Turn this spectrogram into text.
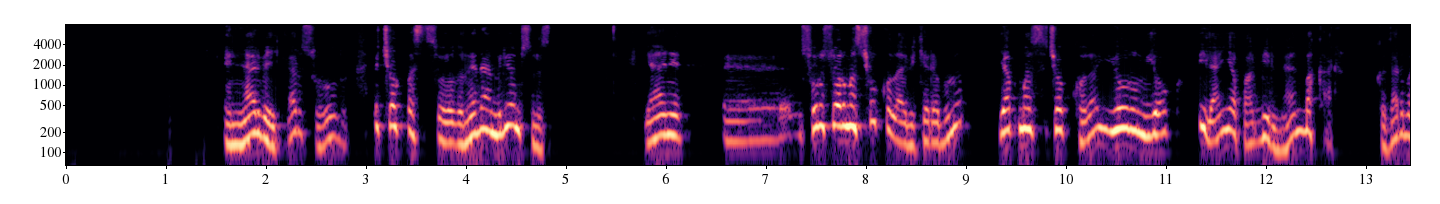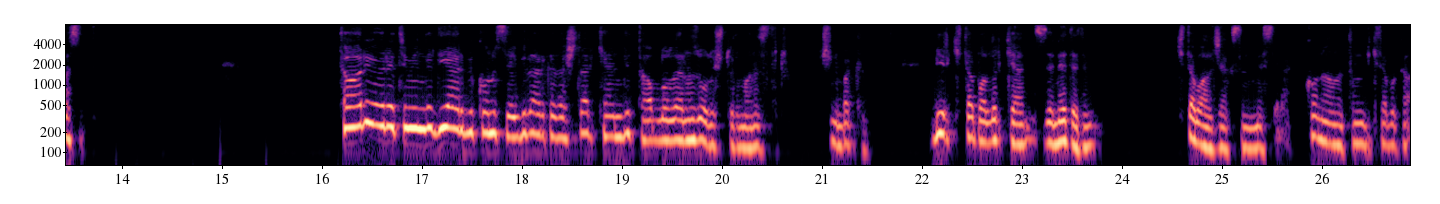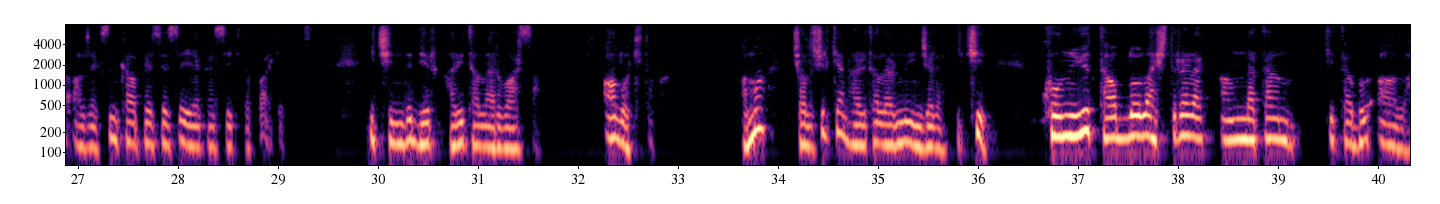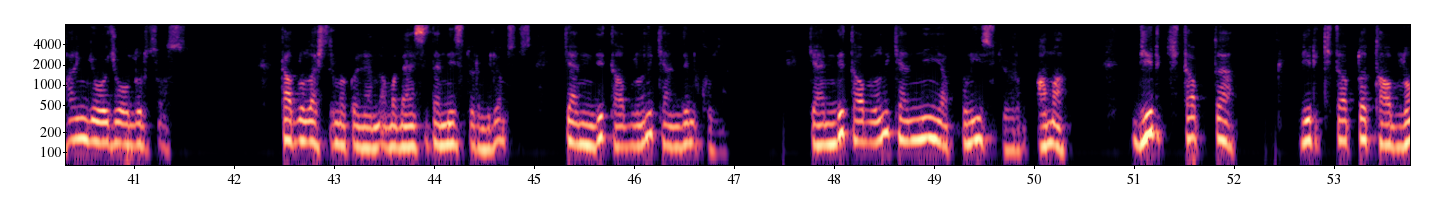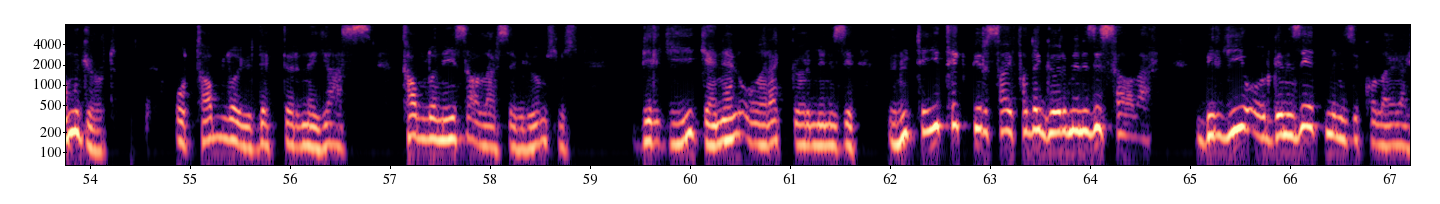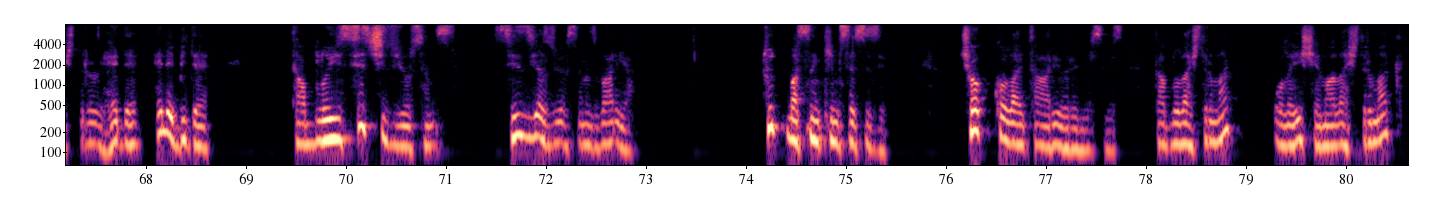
Enler ve ilkler soru olur. Ve çok basit soru olur. Neden biliyor musunuz? Yani e, soru sorması çok kolay bir kere bunu. Yapması çok kolay. Yorum yok. Bilen yapar, bilmeyen bakar. Bu kadar basit. Tarih öğretiminde diğer bir konu sevgili arkadaşlar kendi tablolarınızı oluşturmanızdır. Şimdi bakın bir kitap alırken size ne dedim? Kitap alacaksın mesela. Konu anlatımı bir kitabı alacaksın. KPSS, YKS kitap fark etmez. İçinde bir haritalar varsa al o kitabı. Ama çalışırken haritalarını incele. İki, konuyu tablolaştırarak anlatan kitabı al. Hangi hoca olursa olsun. Tablolaştırmak önemli ama ben sizden ne istiyorum biliyor musunuz? Kendi tablonu kendin kullan. Kendi tablonu kendin yap. Bunu istiyorum. Ama bir kitapta bir kitapta tablo mu gördün? O tabloyu defterine yaz. Tablo neyi sağlarsa biliyor musunuz? Bilgiyi genel olarak görmenizi, üniteyi tek bir sayfada görmenizi sağlar. Bilgiyi organize etmenizi kolaylaştırır. Hele, hele bir de tabloyu siz çiziyorsanız, siz yazıyorsanız var ya, tutmasın kimse sizi. Çok kolay tarih öğrenirsiniz. Tablolaştırmak, olayı şemalaştırmak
